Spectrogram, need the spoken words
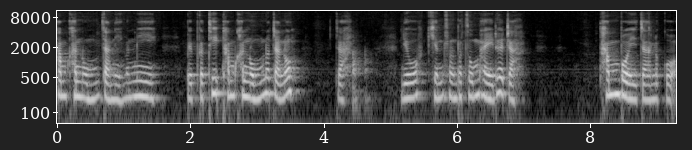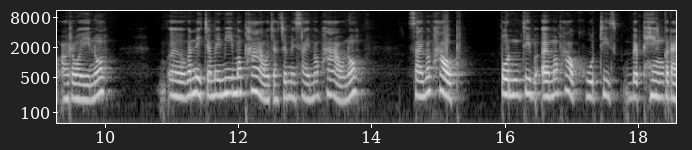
ทำขนมจ้ะนี่มันมีแบบกะทิทำขนมเนาะจ้ะเนาะจ้ะเดี๋ยวเขียนส่วนผสมให้ด้อจ้ะทำบ่อยจ้ะแล้วก็อร่อยเนาะเออวันนี้จะไม่มีมะพร้าวจ้ะจะไม่ใส่มะพร้าวเนาะใส่มะพร้าวปนที่เออมะพร้าวขูดที่แบบแห้งก็ได้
